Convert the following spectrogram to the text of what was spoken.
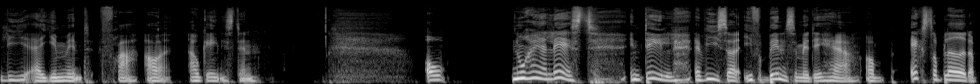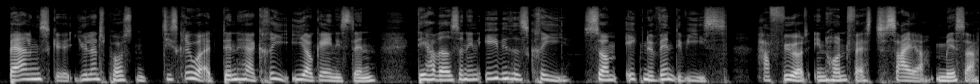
lige er hjemvendt fra Afghanistan. Og nu har jeg læst en del aviser i forbindelse med det her, og Ekstrabladet og Berlingske Jyllandsposten, de skriver, at den her krig i Afghanistan, det har været sådan en evighedskrig, som ikke nødvendigvis har ført en håndfast sejr med sig.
